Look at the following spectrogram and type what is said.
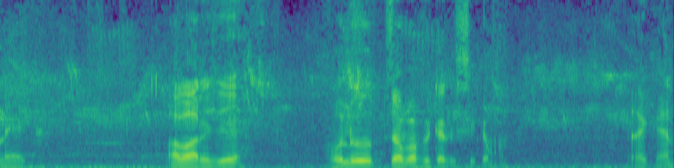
অনেক। আবার এই যে হলুদ জবা ফুটে রয়েছে কেমন। দেখেন।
